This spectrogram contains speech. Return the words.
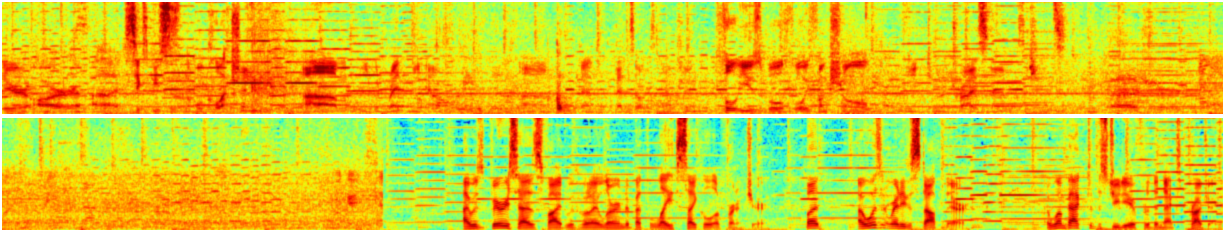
There are uh, six pieces in the whole collection. Um, you can rent me out um, that, that's always an option. Fully usable, fully functional. You can try some positions. I was very satisfied with what I learned about the life cycle of furniture, but I wasn't ready to stop there. I went back to the studio for the next project.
